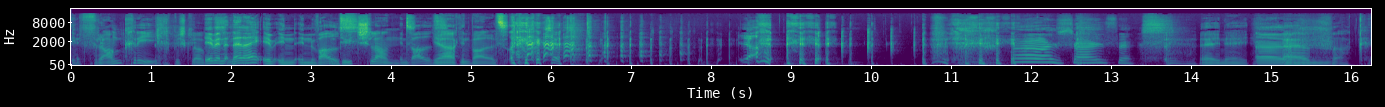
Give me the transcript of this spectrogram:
In Frankreich bist du, glaube Ich bin, nein, nein, in, in, in In Wals. Deutschland. In Wals. Ja, in Wals. Ja. oh, Scheiße. Ey, nein. Äh, Ähm, fuck.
